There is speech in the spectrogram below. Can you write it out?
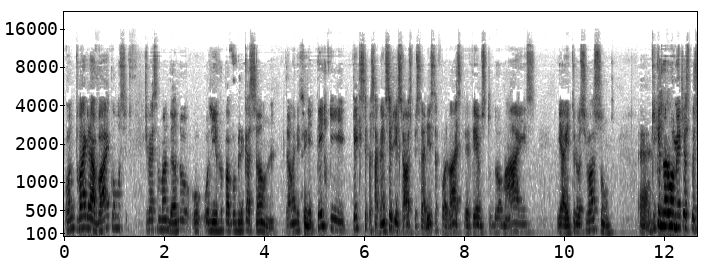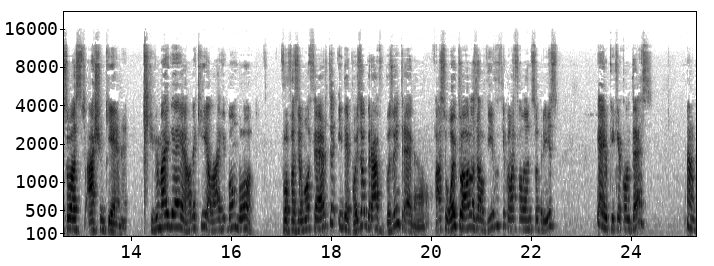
quando tu vai gravar é como se estivesse mandando o, o livro para publicação, né? Então ele, ele, tem que tem que se pensar. Como você disse, ó, o especialista foi lá, escreveu, estudou mais e aí trouxe o assunto. É. O que, que normalmente as pessoas acham que é, né? Tive uma ideia, olha aqui, a live bombou. Vou fazer uma oferta e depois eu gravo, depois eu entrego. Não. Faço oito aulas ao vivo, fico lá falando sobre isso. E aí o que, que acontece? Não,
